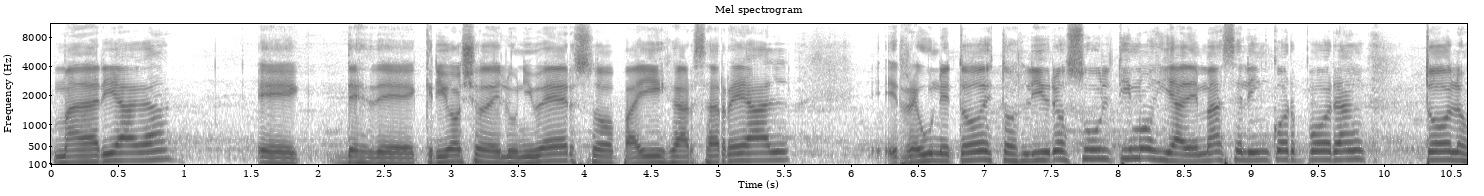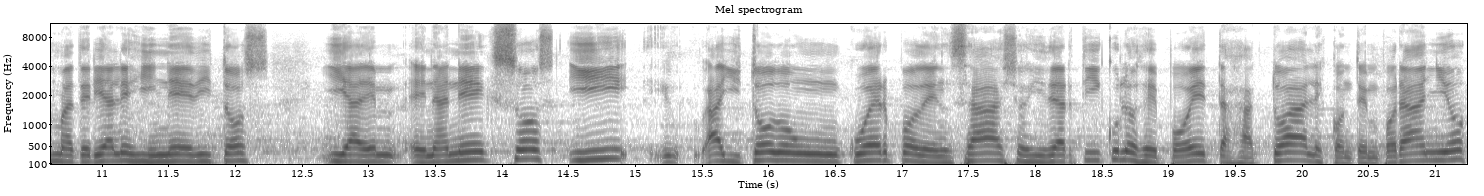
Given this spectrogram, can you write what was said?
Madariaga, eh, desde Criollo del Universo, País Garza Real, eh, reúne todos estos libros últimos y además se le incorporan todos los materiales inéditos y en anexos y hay todo un cuerpo de ensayos y de artículos de poetas actuales, contemporáneos,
